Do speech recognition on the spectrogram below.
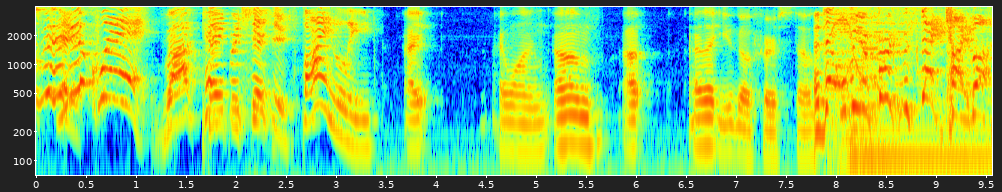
it! You quit! Rock, Rock, paper, paper, sci- scissors. Finally. I, I won. Um, I, I let you go first though. And that will be your first mistake, Kaiba!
